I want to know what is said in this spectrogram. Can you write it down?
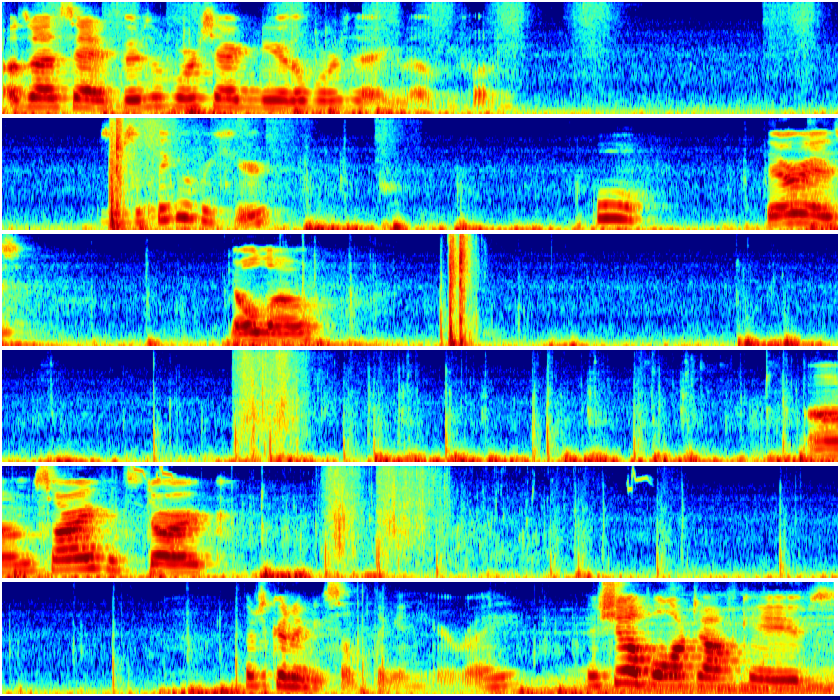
I was about to say, if there's a horse egg near the horse egg, that would be funny. Is there something over here? Oh. There is. YOLO. Um, sorry if it's dark. There's gonna be something in here, right? They show blocked off caves.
